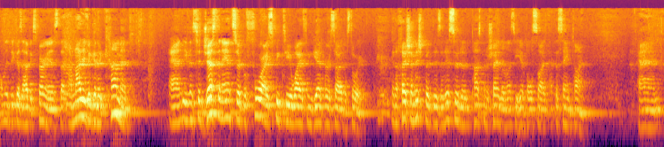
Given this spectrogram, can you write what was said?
only because I have experience, that I'm not even going to comment and even suggest an answer before I speak to your wife and get her side of the story. In a Choshen Mishpat, there's an issue to pass shayla unless you hear both sides at the same time. And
